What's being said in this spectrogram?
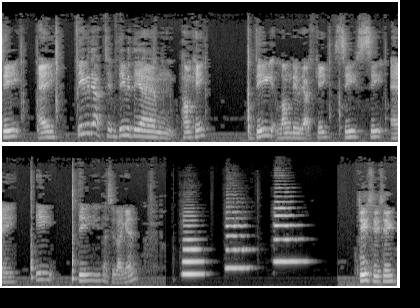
D A D with the octave, D with the um, palm key, D long D with the octave key, C C A E D. Let's do that again. G C C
